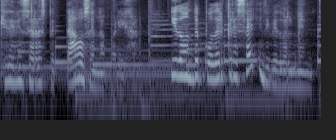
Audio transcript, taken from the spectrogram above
que deben ser respetados en la pareja y donde poder crecer individualmente.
